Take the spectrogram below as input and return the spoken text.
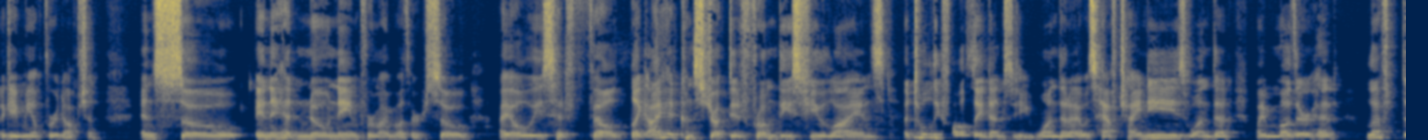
I gave me up for adoption. And so, and I had no name for my mother. So I always had felt like I had constructed from these few lines a totally mm-hmm. false identity. One that I was half Chinese, one that my mother had left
